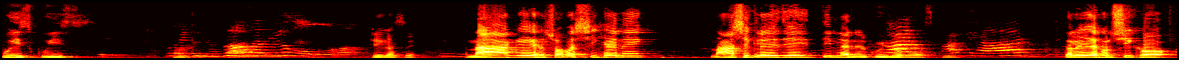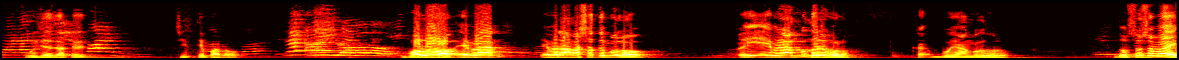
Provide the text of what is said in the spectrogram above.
কুইজ কুইজ। ঠিক আছে। না আগে সবাই শিখায় নে। না শিখলে যে এই তিন লাইনের কুইজ হবে আজকে। তাহলে এখন শিখো। কুইজে যাতে জিততে পারো। বলো, এবার এবার আমার সাথে বলো। এই, এবার আঙ্গুল ধরে বলো। বই আঙ্গুল ধরো। ধরছো সবাই?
